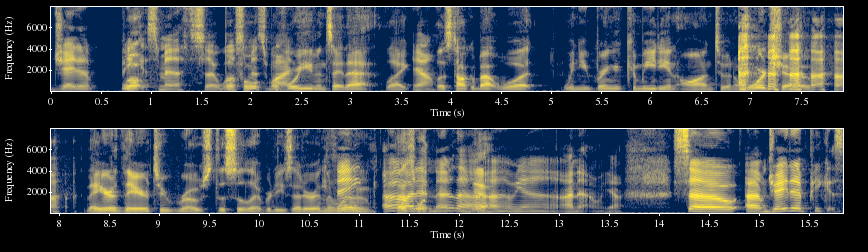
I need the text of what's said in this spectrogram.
Jada Pinkett Well, Smith, so Will before, Smith's wife. before you even say that, like, Yeah. let's talk about what when you bring a comedian on to an award show, they are there to roast the celebrities that are in the Think? room. Oh, That's I what- didn't know that. Yeah. Oh, yeah, I know. Yeah. So um, Jada Pinkett,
